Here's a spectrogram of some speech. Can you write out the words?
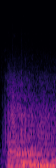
I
